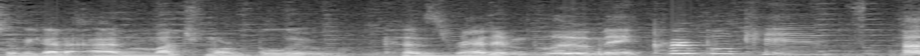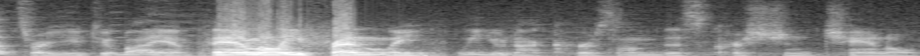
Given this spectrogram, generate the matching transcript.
So we gotta add much more blue. Cause red and blue make purple kids. That's right, YouTube, I am family friendly. We do not curse on this Christian channel.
